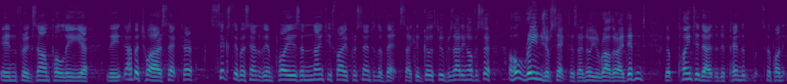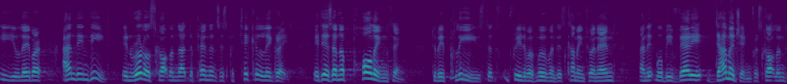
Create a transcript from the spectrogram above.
In, for example, the, uh, the abattoir sector, 60% of the employees and 95% of the vets. I could go through, presiding officer, a whole range of sectors, I know you rather I didn't, that pointed out the dependence upon EU labour, and indeed, in rural Scotland, that dependence is particularly great. It is an appalling thing to be pleased that freedom of movement is coming to an end, and it will be very damaging for Scotland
